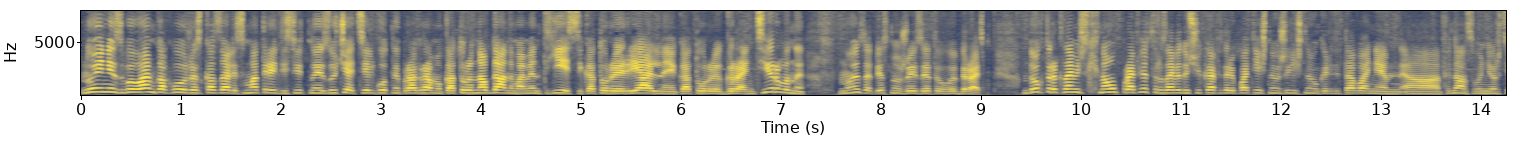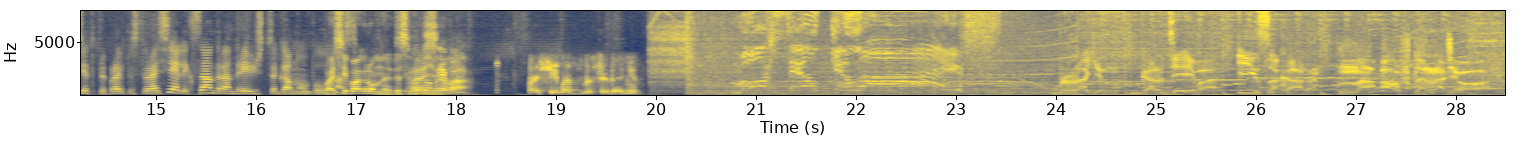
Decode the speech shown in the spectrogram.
Ну и не забываем, как вы уже сказали, смотреть, действительно изучать те льготные программы, которые на данный момент есть и которые реальные, которые гарантированы, ну и, соответственно, уже из этого выбирать. Доктор экономических наук, профессор, заведующий кафедрой ипотечного и жилищного кредитования а, финансового университета при правительстве России Александр Андреевич Цыганов был у нас. Спасибо огромное. До свидания. доброго. Спасибо, до свидания. Брагин, Гордеева и Захар на Авторадио.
